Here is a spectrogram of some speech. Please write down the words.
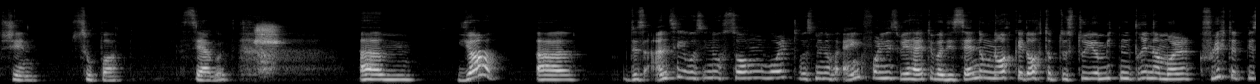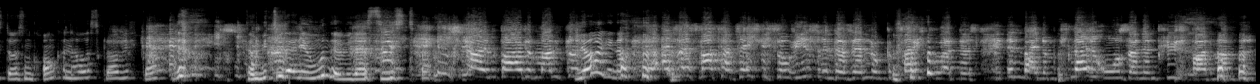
Schön. Super. Sehr gut. Ähm, ja, äh, das Einzige, was ich noch sagen wollte, was mir noch eingefallen ist, wie ich heute über die Sendung nachgedacht habe, dass du ja mittendrin einmal geflüchtet bist aus dem Krankenhaus, glaube ich, gell? Damit du deine Hunde wieder siehst. Ich ja im Bademantel. Ja, genau. Also es war tatsächlich so, wie es in der Sendung gezeigt worden ist. In meinem knallrosanen Plüschbademantel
